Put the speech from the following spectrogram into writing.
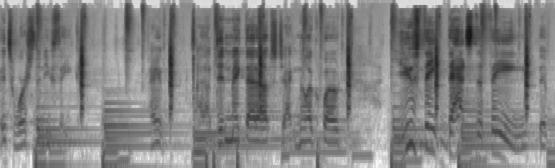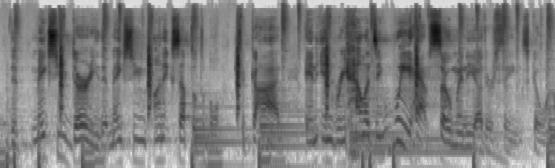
It's worse than you think. Right? I didn't make that up. It's Jack Miller quote you think that's the thing that, that makes you dirty, that makes you unacceptable to God. And in reality, we have so many other things going on.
